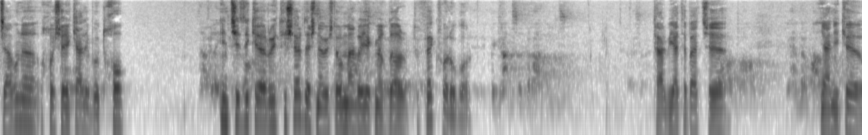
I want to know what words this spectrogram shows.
جوون خوشهیکلی بود. خب این چیزی که روی تیشرتش نوشته بود من رو یک مقدار تو فکر فرو برد. تربیت بچه یعنی که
